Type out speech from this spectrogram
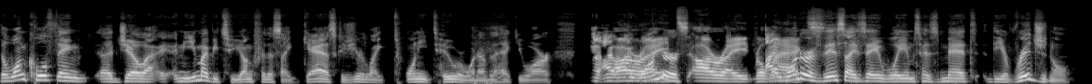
The one cool thing, uh, Joe, I, I mean, you might be too young for this, I guess, because you're like 22 or whatever the heck you are. I, I all right, wonder, all right. I wonder if this Isaiah Williams has met the original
